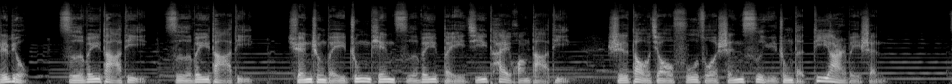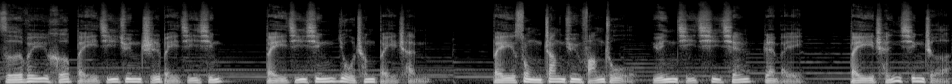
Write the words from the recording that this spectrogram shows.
十六，紫薇大帝，紫薇大帝全称为中天紫薇北极太皇大帝，是道教辅佐神四御中的第二位神。紫薇和北极君指北极星，北极星又称北辰。北宋张君房著《云集七千》认为，北辰星者，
